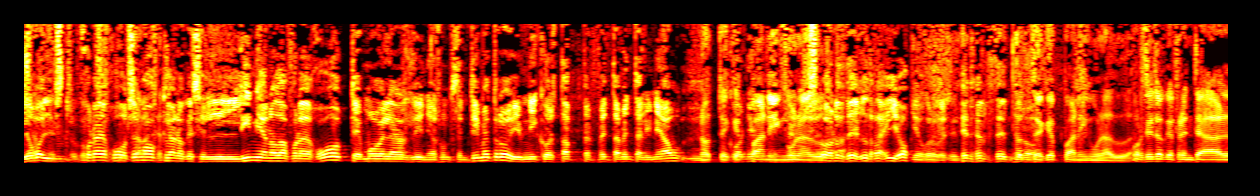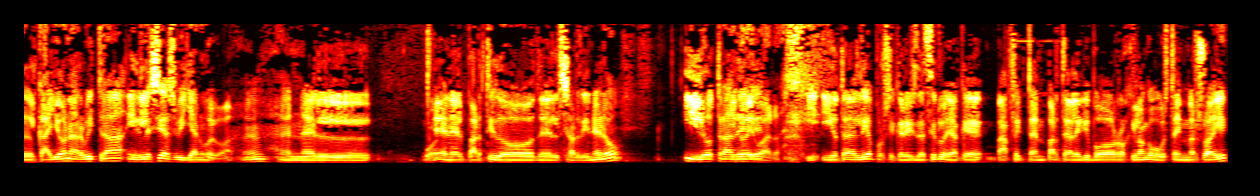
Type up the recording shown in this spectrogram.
luego el esto, fuera de juego tengo claro que si el línea no da fuera de juego te mueven las líneas un centímetro y Nico está perfectamente alineado No te con quepa el ninguna duda. del rayo Yo creo que sí. en el centro No te quepa ninguna duda. Por cierto que frente al Cayón arbitra Iglesias Villanueva ¿eh? en el en el partido del Sardinero y, otra y de no y, y otra del día por si queréis decirlo ya que afecta en parte al equipo rojiblanco porque está inmerso ahí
